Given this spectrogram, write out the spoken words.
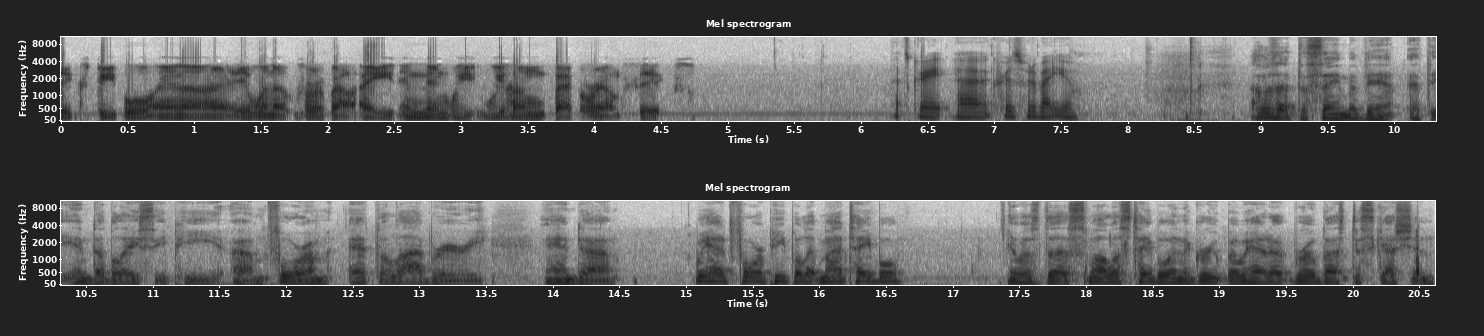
six people, and uh, it went up for about eight, and then we we hung back around six. That's great, uh, Chris. What about you? I was at the same event at the NAACP um, forum at the library, and uh, we had four people at my table. It was the smallest table in the group, but we had a robust discussion,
